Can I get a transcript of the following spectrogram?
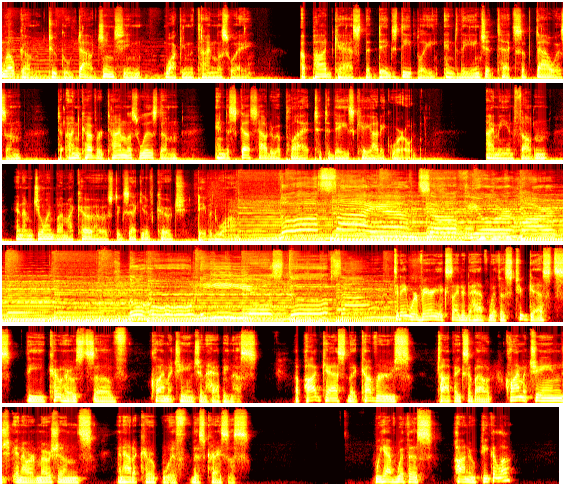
Welcome to Gu Dao Jingxing, Walking the Timeless Way, a podcast that digs deeply into the ancient texts of Taoism to uncover timeless wisdom and discuss how to apply it to today's chaotic world. I'm Ian Felton, and I'm joined by my co host, executive coach David Wong. The science of your Today, we're very excited to have with us two guests, the co hosts of Climate Change and Happiness, a podcast that covers topics about climate change and our emotions and how to cope with this crisis. We have with us Panu Pihkala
